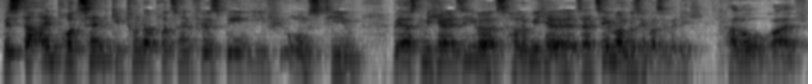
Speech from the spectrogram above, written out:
Mr. 1% gibt 100% fürs BNI-Führungsteam. Wer ist Michael Sievers? Hallo Michael, erzähl mal ein bisschen was über dich. Hallo Ralf.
